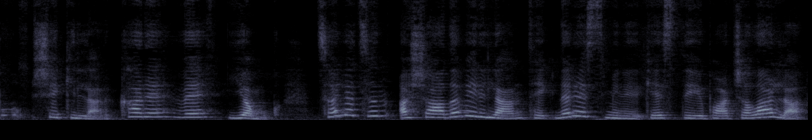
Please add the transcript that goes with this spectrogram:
Bu şekiller kare ve yamuk. Talat'ın aşağıda verilen tekne resmini kestiği parçalarla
